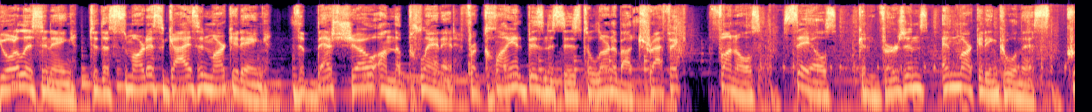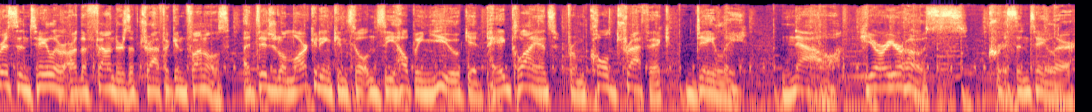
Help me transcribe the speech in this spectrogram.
You're listening to the smartest guys in marketing, the best show on the planet for client businesses to learn about traffic, funnels, sales, conversions, and marketing coolness. Chris and Taylor are the founders of Traffic and Funnels, a digital marketing consultancy helping you get paid clients from cold traffic daily. Now, here are your hosts, Chris and Taylor.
